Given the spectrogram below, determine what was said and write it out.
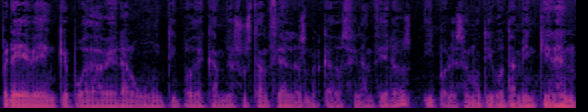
prevén que pueda haber algún tipo de cambio sustancial en los mercados financieros y por ese motivo también quieren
